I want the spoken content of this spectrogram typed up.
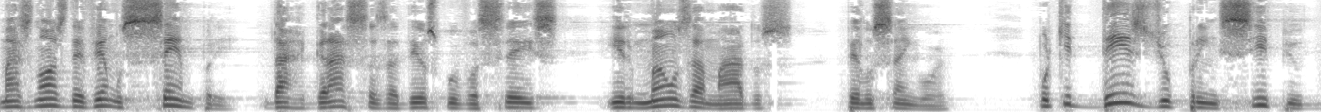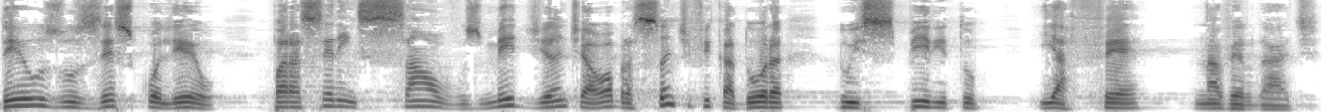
mas nós devemos sempre dar graças a Deus por vocês, irmãos amados pelo Senhor. Porque desde o princípio Deus os escolheu para serem salvos mediante a obra santificadora do Espírito e a fé na verdade.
